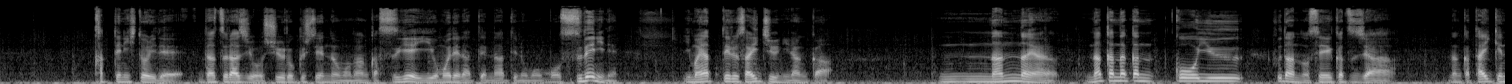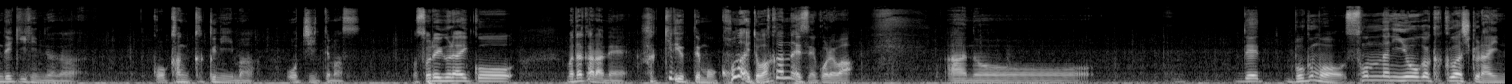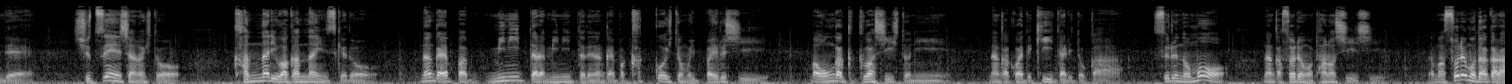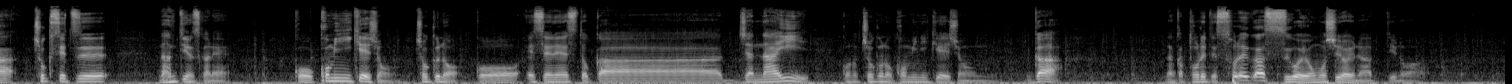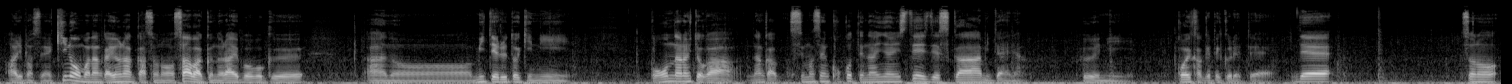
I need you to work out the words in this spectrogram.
勝手に一人で脱ラジオを収録してんのもなんかすげえいい思い出になってんなっていうのももうすでにね今やってる最中になんかんなんなんやなかなかこういう普段の生活じゃなんか体験できひんようなこう感覚に今陥ってます。それぐらいこうまあ、だからね、はっきり言っても来ないとわかんないですね、これは。あのー、で、僕もそんなに洋楽詳しくないんで、出演者の人、かなりわかんないんですけど、なんかやっぱ見に行ったら見に行ったでなんかやっぱかっこいい人もいっぱいいるし、まあ音楽詳しい人になんかこうやって聞いたりとかするのも、なんかそれも楽しいし、まあそれもだから直接、何て言うんですかね、こうコミュニケーション直のこう SNS とかじゃないこの直のコミュニケーションがなんか取れてそれがすごい面白いなっていうのはありますね昨日もなんか夜中その澤君のライブを僕あのー、見てる時に女の人がなんか「すいませんここって何々ステージですか?」みたいな風に声かけてくれてでその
